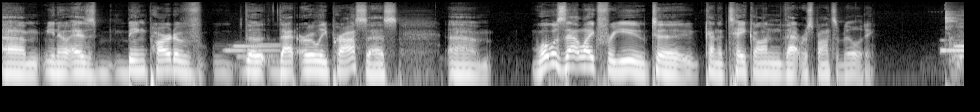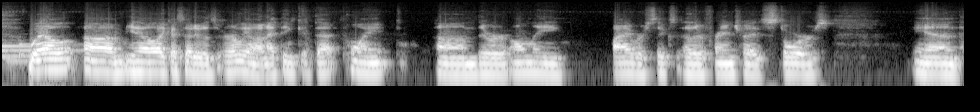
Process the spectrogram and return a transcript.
Um, you know, as being part of the that early process. Um, what was that like for you to kind of take on that responsibility? Well, um, you know, like I said, it was early on. I think at that point, um, there were only five or six other franchise stores, and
